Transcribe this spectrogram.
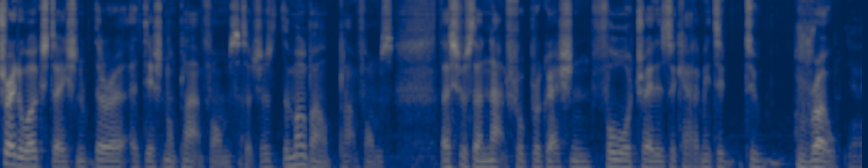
Trader Workstation, there are additional platforms such as the mobile platforms. This was a natural progression for Traders Academy to, to grow. Yeah.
